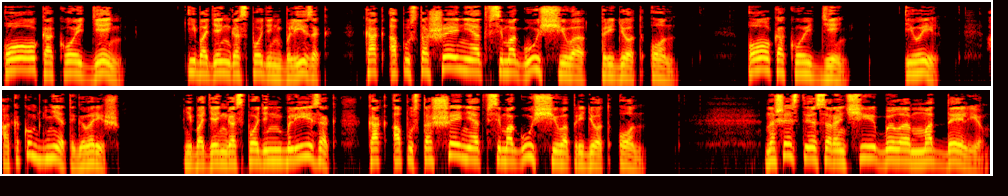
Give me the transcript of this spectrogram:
«О, какой день! Ибо день Господень близок, как опустошение от всемогущего придет он. О, какой день! Иоиль, о каком дне ты говоришь? Ибо день Господень близок, как опустошение от всемогущего придет он. Нашествие саранчи было моделью,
